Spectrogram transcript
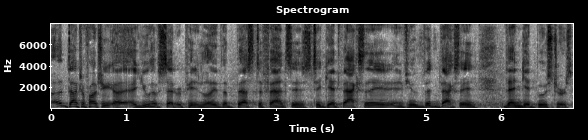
Uh, Dr. Fauci, uh, you have said repeatedly the best defense is to get vaccinated, and if you've been vaccinated, then get boosters.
